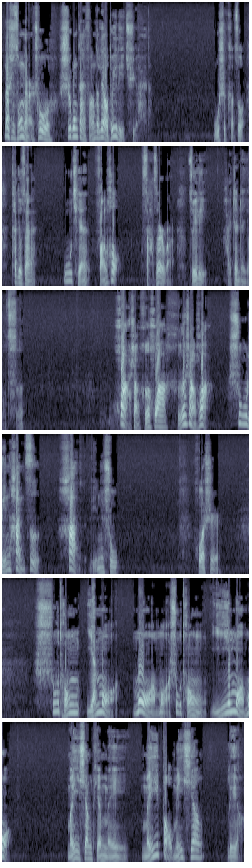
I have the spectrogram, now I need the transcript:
那是从哪儿处施工盖房的料堆里取来的。无事可做，他就在屋前房后撒字儿玩，嘴里还振振有词：“画上荷花，荷上画，书临汉字。”翰林书，或是书童研墨，墨墨书童一墨墨，梅香甜梅，梅爆梅香，两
